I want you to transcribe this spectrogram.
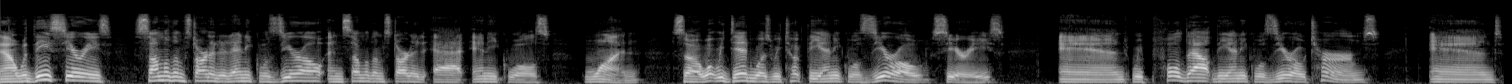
Now, with these series, some of them started at n equals 0, and some of them started at n equals 1. So what we did was we took the n equals 0 series, and we pulled out the n equals 0 terms, and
